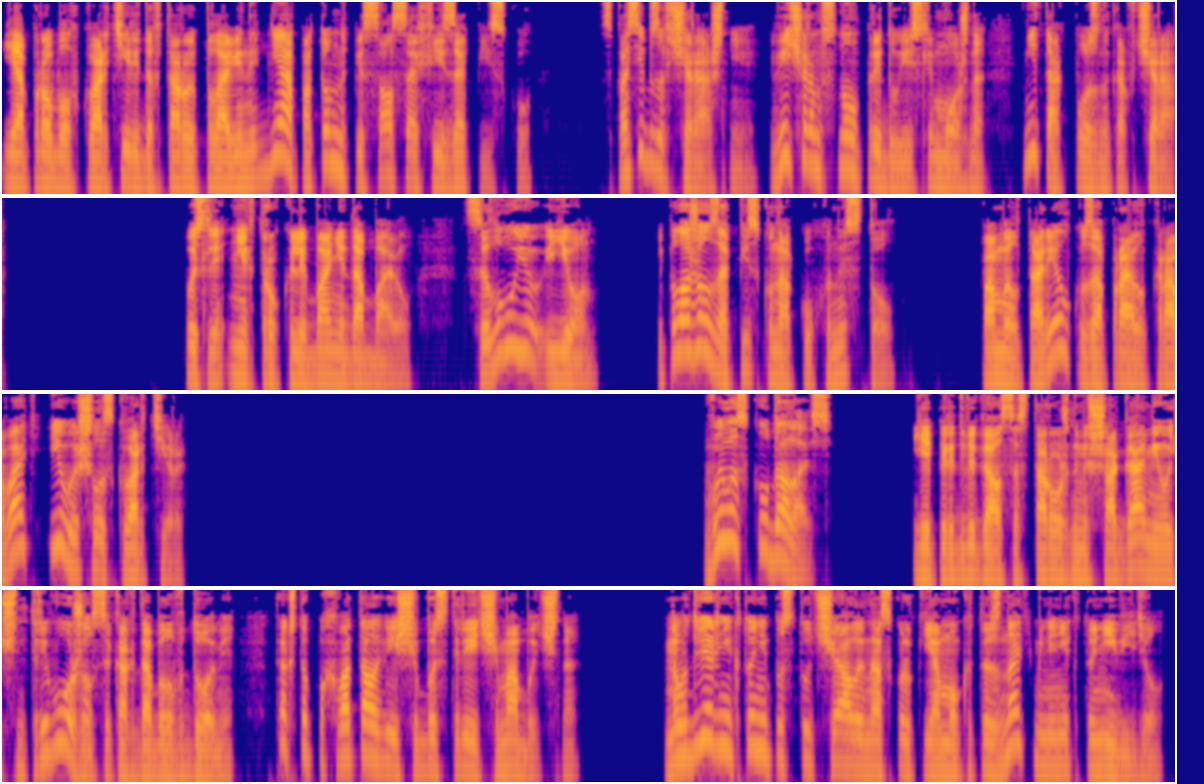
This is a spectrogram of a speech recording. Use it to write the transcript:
Я пробыл в квартире до второй половины дня, а потом написал Софии записку. «Спасибо за вчерашнее. Вечером снова приду, если можно. Не так поздно, как вчера». После некоторого колебания добавил «Целую, и он». И положил записку на кухонный стол. Помыл тарелку, заправил кровать и вышел из квартиры. Вылазка удалась. Я передвигался осторожными шагами и очень тревожился, когда был в доме, так что похватал вещи быстрее, чем обычно. Но в дверь никто не постучал, и, насколько я мог это знать, меня никто не видел.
